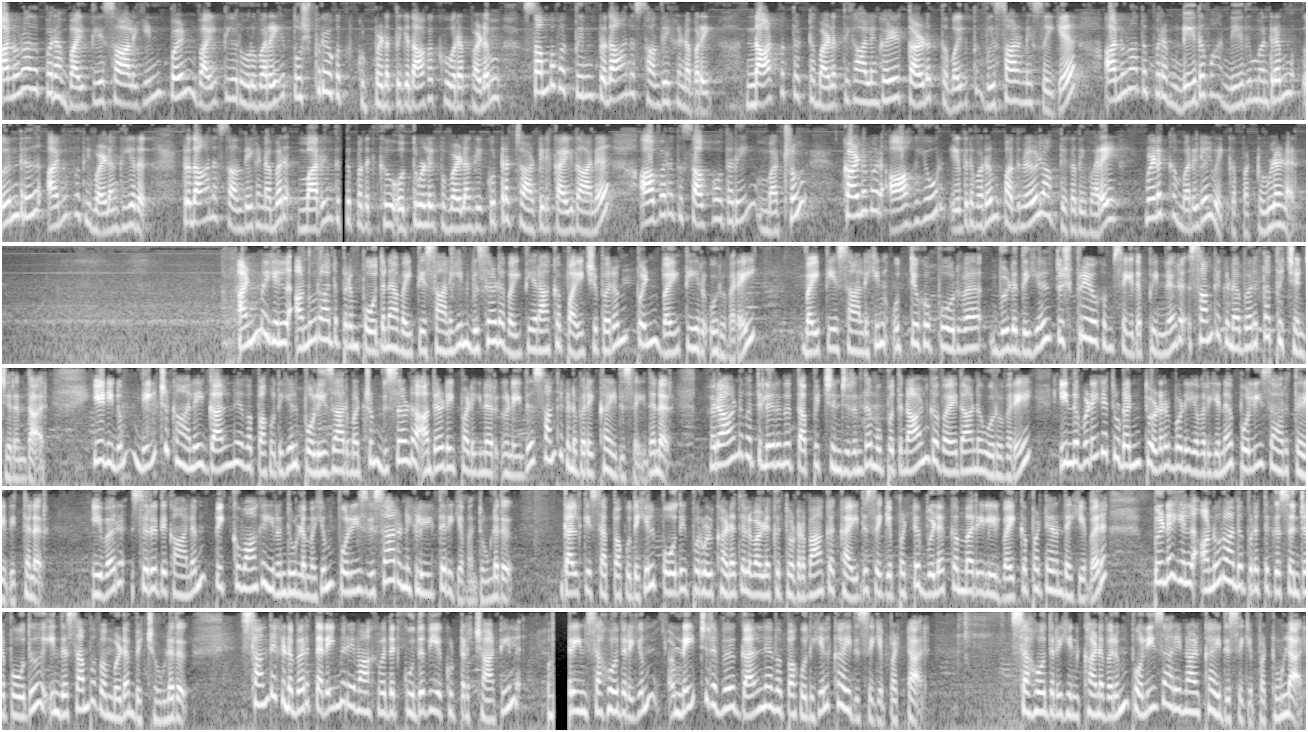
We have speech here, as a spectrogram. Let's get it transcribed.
அனுராதபுரம் வைத்தியசாலையின் பெண் வைத்தியர் ஒருவரை துஷ்பிரயோகத்திற்குட்படுத்தியதாக கூறப்படும் சம்பவத்தின் பிரதான சந்தேக நபரை நாற்பத்தெட்டு மணித்தியாலங்கள் தடுத்து வைத்து விசாரணை செய்ய அனுராதபுரம் நீதவான் நீதிமன்றம் இன்று அனுமதி வழங்கியது. பிரதான சந்தேக நபர் மறைந்திருப்பதற்கு ஒத்துழைப்பு வழங்கிய குற்றச்சாட்டில் கைதான அவரது சகோதரி மற்றும் கணவர் ஆகியோர் எதிர்வரும் பதினேழாம் தேதி வரை விளக்கமறியலில் வைக்கப்பட்டுள்ளனர். அண்மையில் அனுராதபுரம் போதனா வைத்தியசாலையின் விசேட வைத்தியராக பயிற்சி பெறும் பெண் வைத்தியர் ஒருவரை வைத்தியசாலையின் உத்தியோகபூர்வ விடுதியில் துஷ்பிரயோகம் செய்த பின்னர் சந்தேக நபர் தப்பிச் சென்றிருந்தார். எனினும் நேற்று காலை கல்நேவ பகுதியில் போலீசார் மற்றும் விசேட அதிரடிப்படையினர் இணைந்து சந்தேக நபரை கைது செய்தனர். ராணுவத்திலிருந்து தப்பிச் சென்றிருந்த முப்பத்தி நான்கு வயதான ஒருவரே இந்த விடயத்துடன் தொடர்புடையவர் என போலீசார் தெரிவித்தனர். இவர் சிறிது காலம் பிக்குவாக இருந்துள்ளமையும் போலீஸ் விசாரணைகளில் தெரியவந்துள்ளது. கல்கிசா பகுதியில் போதைப்பொருள் கடத்தல் வழக்கு தொடர்பாக கைது செய்யப்பட்டு விளக்கமறியலில் வைக்கப்பட்டிருந்த இவர் பிணையில் அனுராதபுரத்துக்கு சென்றபோது இந்த சம்பவம் இடம்பெற்றுள்ளது. சந்தேக நபர் தலைமறைவாகுவதற்கு உதவிய குற்றச்சாட்டில் அவரின் சகோதரியும் நேற்றிரவு கல்நவ பகுதியில் கைது செய்யப்பட்டார். சகோதரியின் கணவரும் போலீசாரினால் கைது செய்யப்பட்டுள்ளார்.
